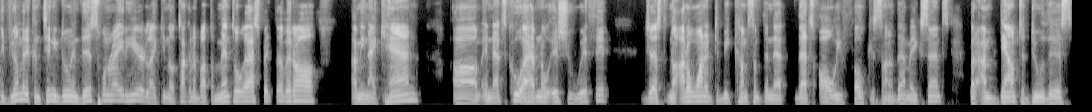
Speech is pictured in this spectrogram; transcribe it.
If you want me to continue doing this one right here, like you know, talking about the mental aspect of it all, I mean, I can. Um, and that's cool. I have no issue with it. Just no i don't want it to become something that that's all we focus on if that makes sense. But i'm down to do this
